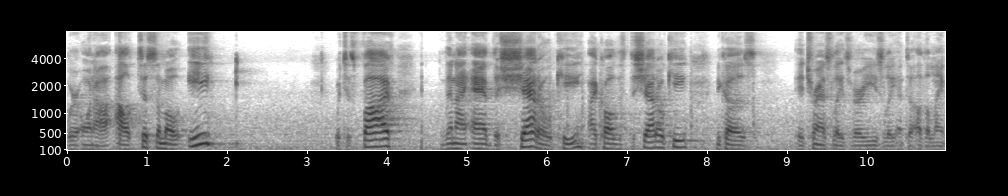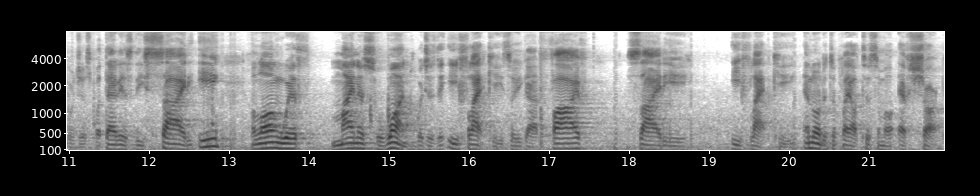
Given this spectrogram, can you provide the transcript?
we're on our altissimo E, which is five. Then I add the shadow key. I call this the shadow key because it translates very easily into other languages. But that is the side E along with minus one, which is the E flat key. So you got five, side E, E flat key in order to play altissimo F sharp.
